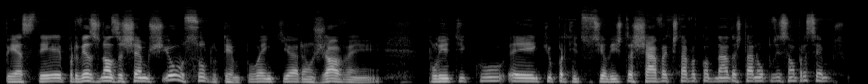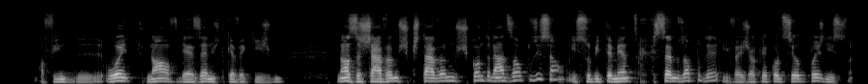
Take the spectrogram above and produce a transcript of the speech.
O PSD, por vezes, nós achamos. Eu sou do tempo em que era um jovem político em que o Partido Socialista achava que estava condenado a estar na oposição para sempre. Ao fim de 8, 9, 10 anos de cavaquismo, nós achávamos que estávamos condenados à oposição e subitamente regressamos ao poder. E veja o que aconteceu depois disso.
